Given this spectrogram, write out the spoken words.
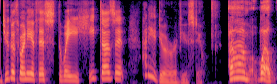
do you go through any of this the way he does it? How do you do a review, Stu? Um, well,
